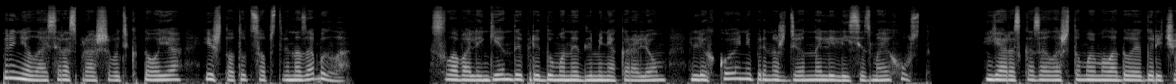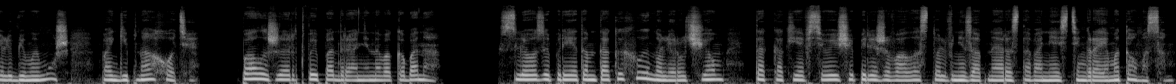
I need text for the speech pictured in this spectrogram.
принялась расспрашивать, кто я и что тут, собственно, забыла. Слова легенды, придуманные для меня королем, легко и непринужденно лились из моих уст. Я рассказала, что мой молодой и горячо любимый муж погиб на охоте, пал жертвой подраненного кабана. Слезы при этом так и хлынули ручьем, так как я все еще переживала столь внезапное расставание с Тинграем и Томасом.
